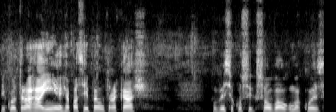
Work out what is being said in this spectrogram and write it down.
encontrar a rainha, já passei para outra caixa. Vamos ver se eu consigo salvar alguma coisa.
